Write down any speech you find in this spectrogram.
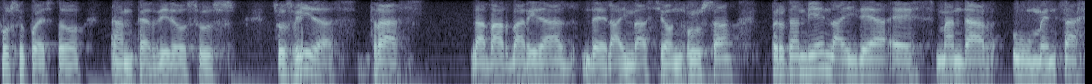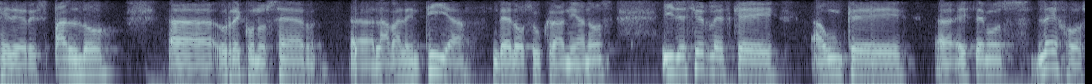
por supuesto, han perdido sus, sus vidas tras la barbaridad de la invasión rusa, pero también la idea es mandar un mensaje de respaldo, eh, reconocer la valentía de los ucranianos y decirles que aunque eh, estemos lejos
